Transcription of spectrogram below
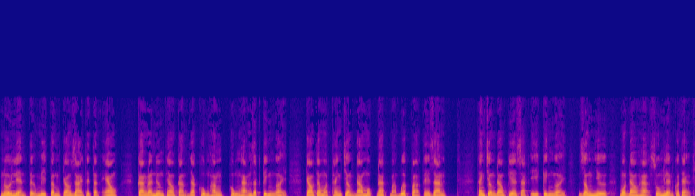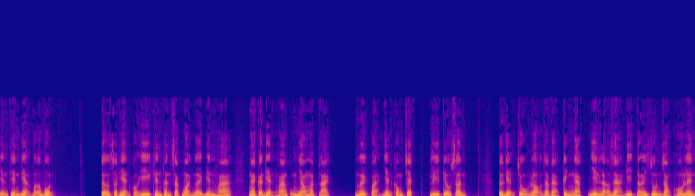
nối liền từ mi tâm kéo dài tới tận eo, càng là nương theo cảm giác hung hăng, hung hãn rất kinh người, kéo theo một thanh trưởng đao mục nát mà bước vào thế gian. Thanh trường đao kia sát ý kinh người, giống như một đao hạ xuống liền có thể khiến thiên địa vỡ vụn. Sự xuất hiện của y khiến thần sắc mọi người biến hóa, ngay cả điện hoàng cũng nhào mắt lại. Người quả nhiên không chết, Lý Tiêu Sơn. Tứ điện chủ lộ ra vẻ kinh ngạc, nhìn lão giả đi tới run giọng hô lên,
